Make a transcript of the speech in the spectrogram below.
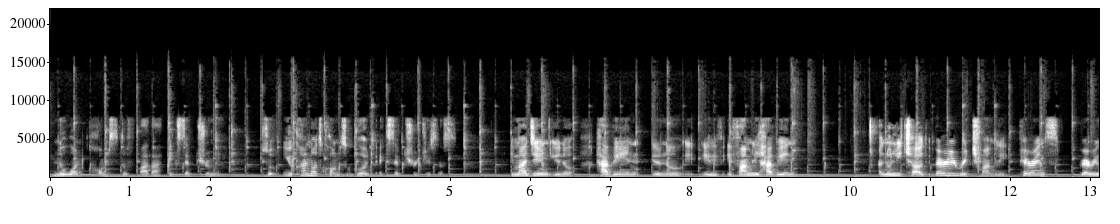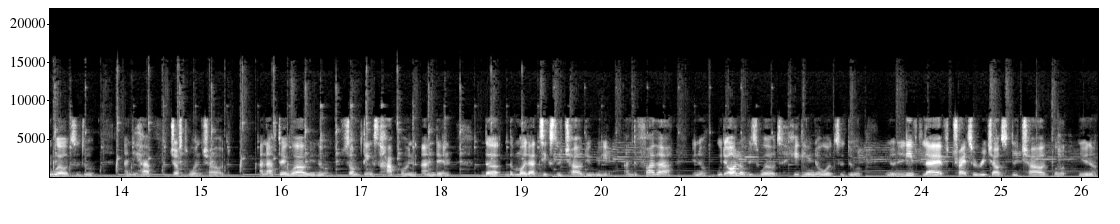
No one comes to the Father except through me. So you cannot come to God except through Jesus. Imagine, you know, having, you know, a, a family having an only child, very rich family, parents very well to do, and they have just one child. And after a while, you know, some things happen, and then the, the mother takes the child away. And the father, you know, with all of his wealth, he didn't know what to do you know lived life tried to reach out to the child but you know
